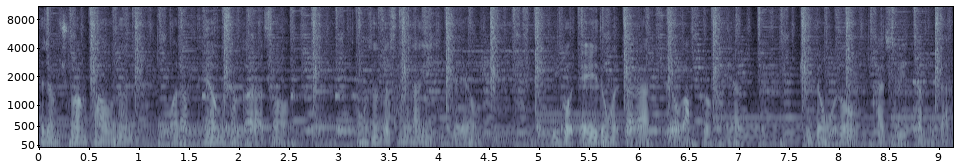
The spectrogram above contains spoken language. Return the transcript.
세종 중앙타운은 워낙 대형 상가라서 동선도 상당히 긴데요. 이곳 A동을 따라 쭉 앞으로 가면 B동으로 갈 수 있답니다.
